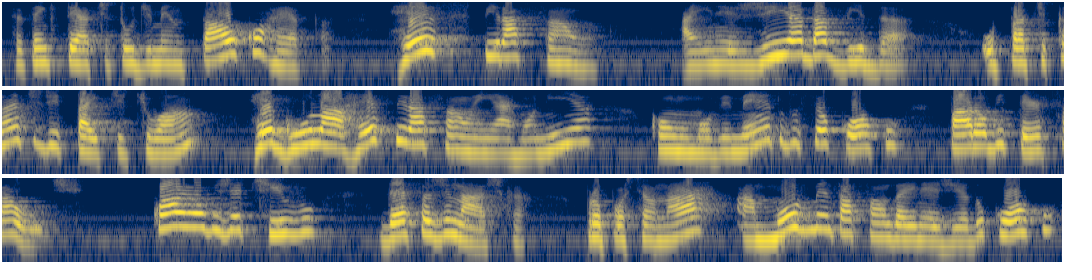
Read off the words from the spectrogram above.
Você tem que ter atitude mental correta. Respiração. A energia da vida. O praticante de Tai Chi Chuan regula a respiração em harmonia com o movimento do seu corpo para obter saúde. Qual é o objetivo dessa ginástica? Proporcionar a movimentação da energia do corpo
